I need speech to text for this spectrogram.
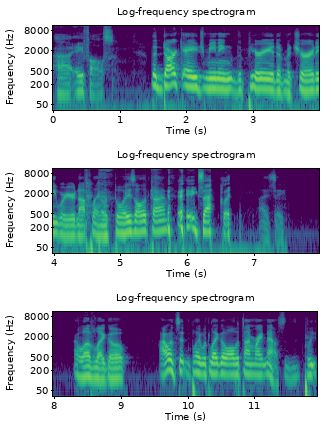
uh, falls. The dark age meaning the period of maturity where you're not playing with toys all the time? exactly. I see. I love Lego. I would sit and play with Lego all the time right now. So please,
